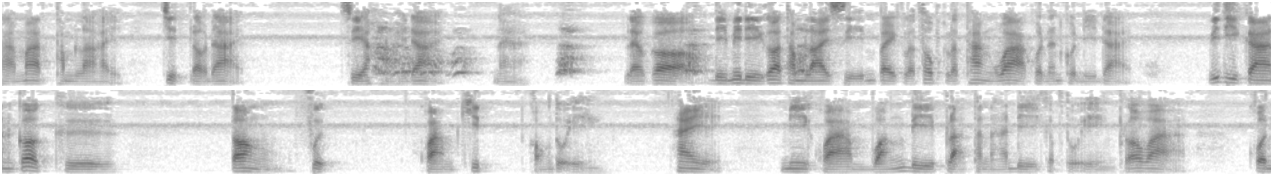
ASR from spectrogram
สามารถทำลายจิตเราได้ เสียหายได้นะแล้วก็ดีไม่ดีก็ทำลายศีลไปกระทบกระทั่งว่าคนนั้นคนนี้ได้ วิธีการก็คือต้องฝึกความคิดของตัวเอง ให้มีความหวังดีปรารถนาดีกับตัวเอง เพราะว่าคน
